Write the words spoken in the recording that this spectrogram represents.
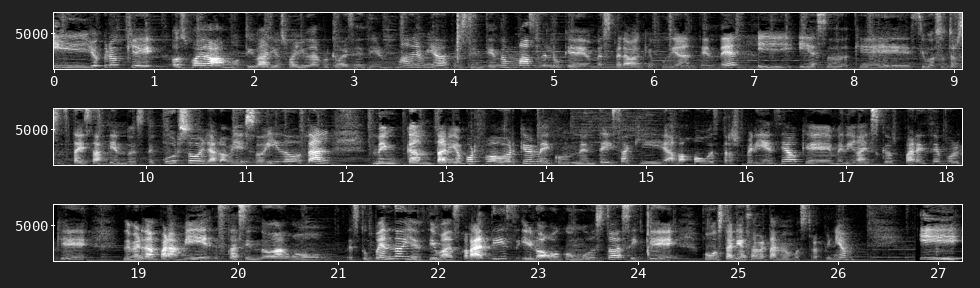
y yo creo que os va a motivar y os va a ayudar porque vais a decir, madre mía, pero si entiendo más de lo que me esperaba que pudiera entender. Y, eso, que si vosotros estáis haciendo este curso, ya lo habéis oído o tal, me encantaría por favor que me comentéis aquí abajo vuestra experiencia o que me digáis qué os parece porque de verdad para mí está siendo algo estupendo y encima es gratis y lo hago con gusto, así que me gustaría saber también vuestra opinión. Y,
